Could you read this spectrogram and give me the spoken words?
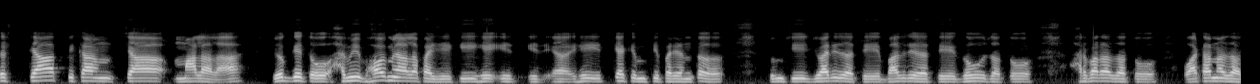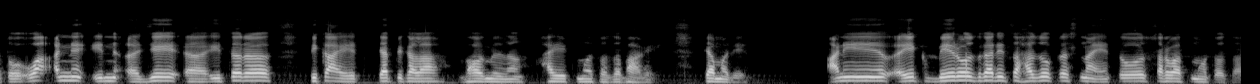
तर त्या पिकांच्या मालाला योग्य तो हमी भाव मिळाला पाहिजे की हे इत- हे इतक्या किमतीपर्यंत तुमची ज्वारी जाते बाजरी जाते गहू जातो हरभरा जातो वाटाणा जातो व अन्य इन जे इतर पिकं आहेत त्या पिकाला भाव मिळणं हा एक महत्त्वाचा भाग आहे त्यामध्ये. आणि एक बेरोजगारीचा हा जो प्रश्न आहे तो सर्वात महत्त्वाचा.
